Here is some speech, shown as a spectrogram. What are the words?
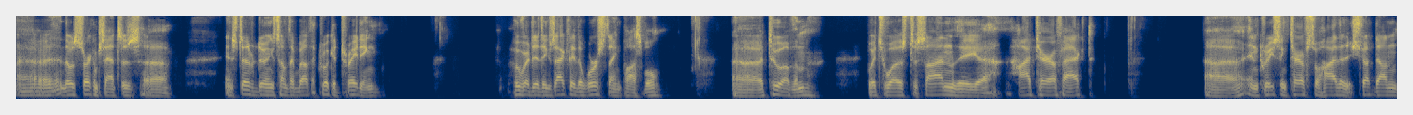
uh, those circumstances, uh, instead of doing something about the crooked trading, Hoover did exactly the worst thing possible, uh, two of them, which was to sign the uh, High Tariff Act, increasing tariffs so high that it shut down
